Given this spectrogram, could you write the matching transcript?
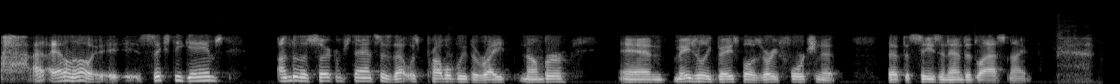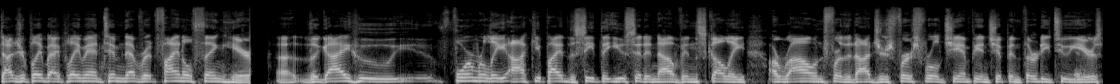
I, I don't know. It, it, 60 games, under the circumstances, that was probably the right number. And Major League Baseball is very fortunate that the season ended last night. Dodger play-by-play man Tim Neverett. Final thing here. Uh, the guy who formerly occupied the seat that you sit in now, Vin Scully, around for the Dodgers' first World Championship in 32 years.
